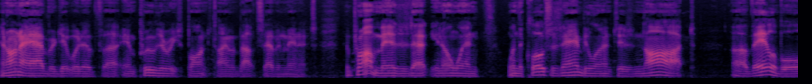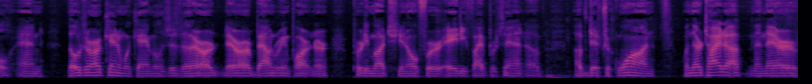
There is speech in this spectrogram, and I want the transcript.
and on average, it would have uh, improved the response time about seven minutes. The problem is, is that you know when when the closest ambulance is not uh, available, and those are our Kennewick ambulances. They're our they're our boundary partner, pretty much, you know, for 85% of of District One. When they're tied up, and they're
